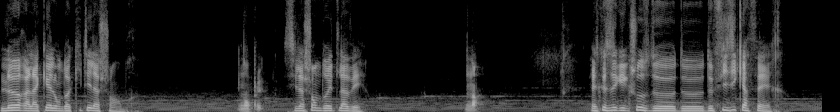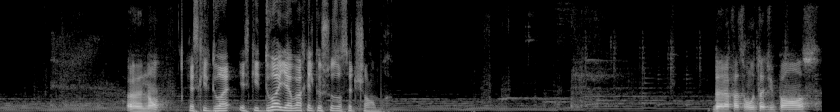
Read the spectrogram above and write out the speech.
l'heure à laquelle on doit quitter la chambre? Non plus, Si la chambre doit être lavée? Non, Est-ce que c'est quelque chose de, de- de physique à faire? Euh, non, Est-ce qu'il doit, est qu'il doit y avoir quelque chose dans cette chambre? De la façon où toi tu penses,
